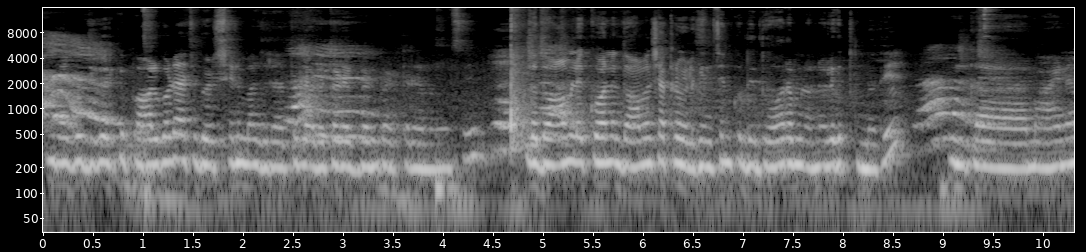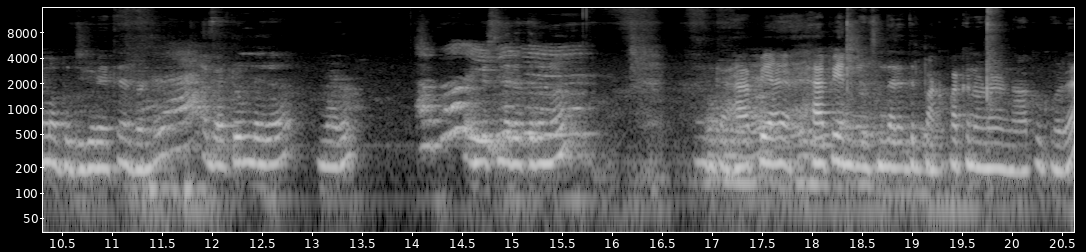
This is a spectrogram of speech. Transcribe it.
ఇంకా బుద్ధిగడికి పాలు కూడా అచ్చి పెడిచాను మధ్యరాత్రి అడుగుతాడు ఇబ్బంది పెడతాడేమో అనేసి ఇంకా దోమలు ఎక్కువ దోమల చక్రం వెలిగించాను కొద్ది దూరంలో వెలుగుతున్నది ఇంకా మా ఆయన మా బుద్ధిగడు అయితే అదండి ఆ బెడ్రూమ్ దగ్గర ఉన్నారు. ఏం చేస్తున్నారు ఇద్దరును ఇంకా హ్యాపీ హ్యాపీ అనిపించింది. వాళ్ళిద్దరు పక్క పక్కన ఉన్నాడు నాకు కూడా.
